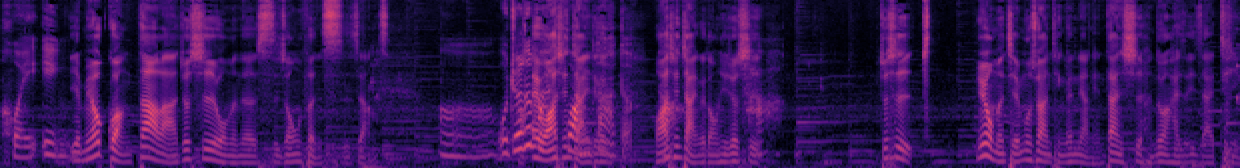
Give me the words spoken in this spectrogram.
回应？也没有广大啦，就是我们的死忠粉丝这样子。嗯，我觉得哎、欸，我要先讲一个，我要先讲一个东西，就是就是因为我们节目虽然停更两年，但是很多人还是一直在听。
